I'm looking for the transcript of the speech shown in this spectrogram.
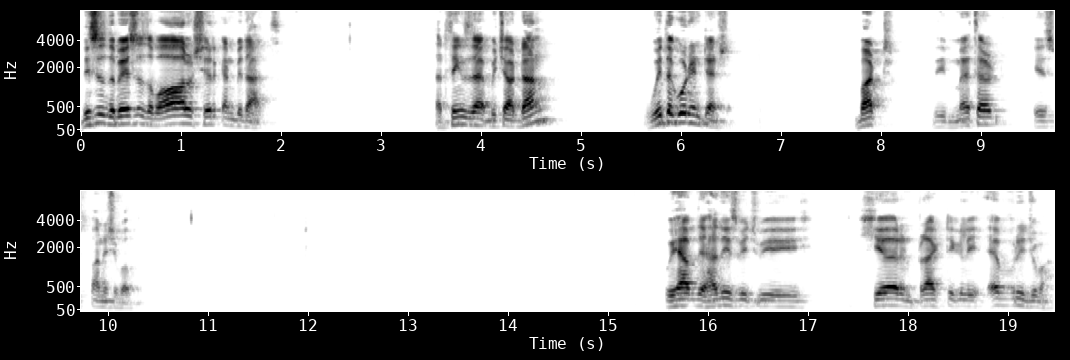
This is the basis of all shirk and bidat. That things that which are done with a good intention, but the method is punishable. We have the hadith which we hear in practically every Jummah.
